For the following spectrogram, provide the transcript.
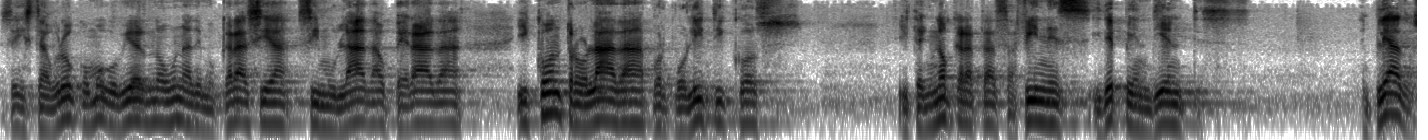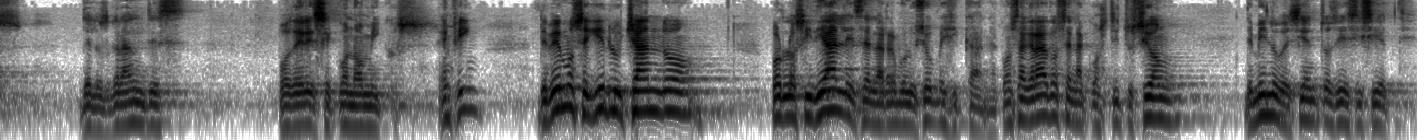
Se instauró como gobierno una democracia simulada, operada y controlada por políticos y tecnócratas afines y dependientes, empleados de los grandes poderes económicos. En fin, debemos seguir luchando por los ideales de la Revolución Mexicana, consagrados en la Constitución de 1917.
